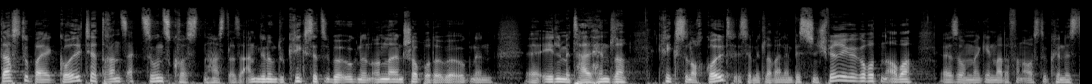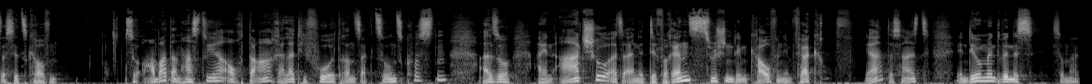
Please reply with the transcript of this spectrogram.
dass du bei Gold ja Transaktionskosten hast. Also angenommen, du kriegst jetzt über irgendeinen Online-Shop oder über irgendeinen äh, Edelmetallhändler, kriegst du noch Gold. Ist ja mittlerweile ein bisschen schwieriger geworden, aber äh, sagen wir gehen mal davon aus, du könntest das jetzt kaufen. So, aber dann hast du ja auch da relativ hohe Transaktionskosten, also ein Acho, also eine Differenz zwischen dem Kauf und dem Verkauf. Ja, das heißt, in dem Moment, wenn es sag mal,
